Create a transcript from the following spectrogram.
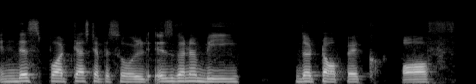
in this podcast episode is going to be the topic of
